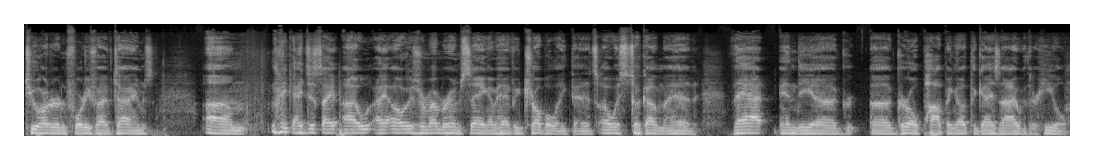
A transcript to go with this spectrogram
245 times, um, like I just I, I I always remember him saying I'm having trouble like that. It's always stuck out in my head. That and the uh, gr- uh, girl popping out the guy's eye with her heel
